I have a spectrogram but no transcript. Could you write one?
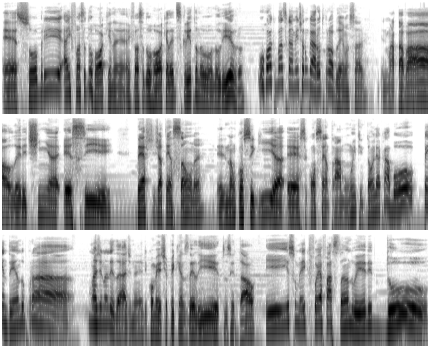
é sobre a infância do Rock, né? A infância do Rock ela é descrita no, no livro. O Rock basicamente era um garoto problema, sabe? Ele matava a aula, ele tinha esse déficit de atenção, né? Ele não conseguia é, se concentrar muito, então ele acabou pendendo para marginalidade, né? Ele cometia pequenos delitos e tal. E isso meio que foi afastando ele do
